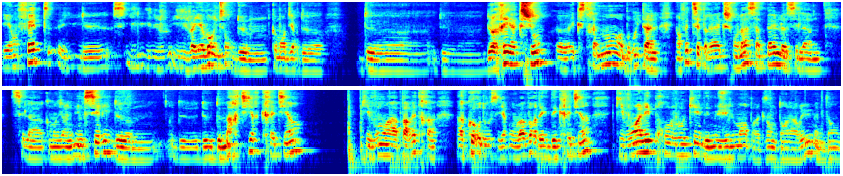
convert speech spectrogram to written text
et en fait, il, il, va y avoir une sorte de, comment dire, de, de, de, réaction euh, extrêmement brutale. Et en fait, cette réaction-là s'appelle, c'est la, c'est la, comment dire, une, série de, de, de, martyrs chrétiens qui vont apparaître à, Cordoue. C'est-à-dire qu'on va avoir des, chrétiens qui vont aller provoquer des musulmans, par exemple, dans la rue, même dans,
